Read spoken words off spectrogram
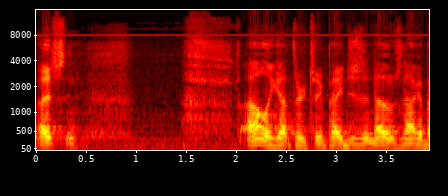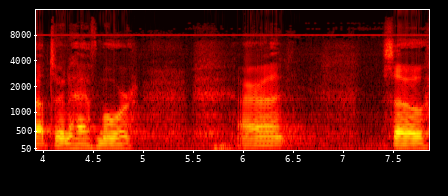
Listen, I only got through two pages of notes, and I got about two and a half more. All right? So,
